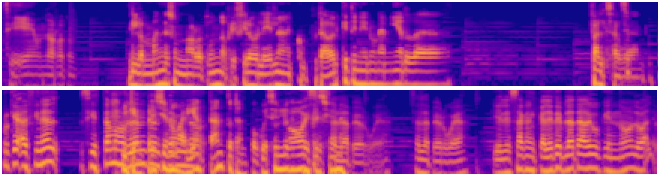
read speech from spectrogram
Sí, es un no rotundo. En los mangas es un no rotundo. Prefiero leerlo en el computador que tener una mierda falsa, Sí, weón. Porque al final, si estamos y hablando. que en precio no varían tanto tampoco. Eso es lo que Oh, me esa es impresiona. la peor wea. Esa es la peor wea. Que le sacan caleta de plata a algo que no lo vale.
